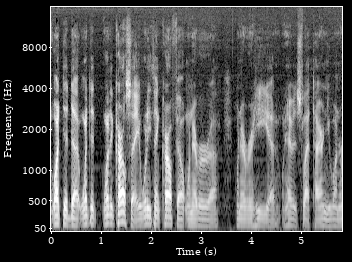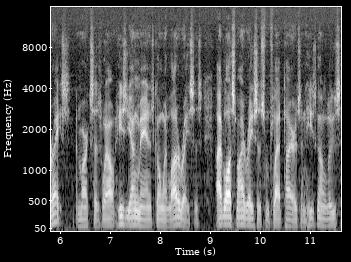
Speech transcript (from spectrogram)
what did, uh, what did, what did Carl say? What do you think Carl felt whenever, uh, whenever he uh, would have his flat tire and you won a race? And Mark says, well, he's a young man, he's going to win a lot of races. I've lost my races from flat tires, and he's going to lose.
